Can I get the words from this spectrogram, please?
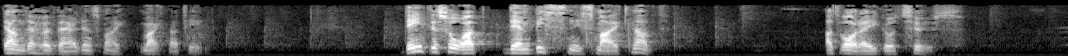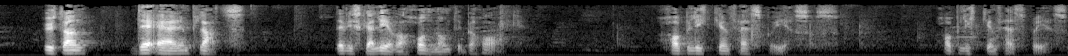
Det andra hör världens marknad till. Det är inte så att det är en businessmarknad att vara i Guds hus utan det är en plats där vi ska leva honom till behag. Ha blicken fäst på Jesus. Ha blicken fäst på Jesus.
